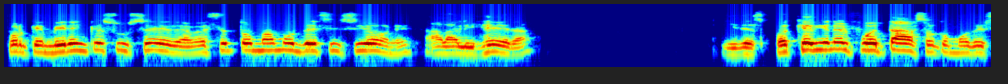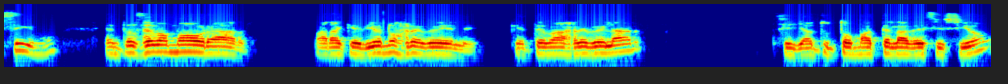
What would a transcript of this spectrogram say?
Porque miren qué sucede. A veces tomamos decisiones a la ligera y después que viene el fuetazo, como decimos, entonces vamos a orar para que Dios nos revele. ¿Qué te va a revelar? Si ya tú tomaste la decisión,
